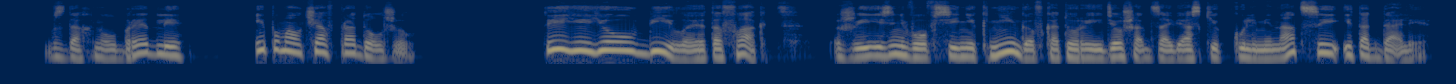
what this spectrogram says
— вздохнул Брэдли и, помолчав, продолжил. «Ты ее убила, это факт. Жизнь вовсе не книга, в которой идешь от завязки к кульминации и так далее.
